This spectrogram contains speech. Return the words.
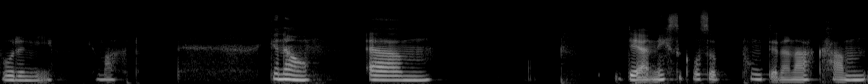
wurde nie gemacht. Genau. Ähm, der nächste große Punkt, der danach kam,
